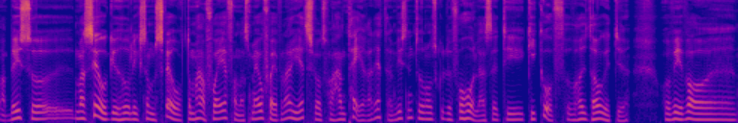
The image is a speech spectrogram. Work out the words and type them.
man blir så, man såg ju hur liksom svårt de här cheferna, småcheferna, hade jättesvårt för att hantera detta. Visste inte hur de skulle förhålla sig till kick-off överhuvudtaget ju. Och vi var eh,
